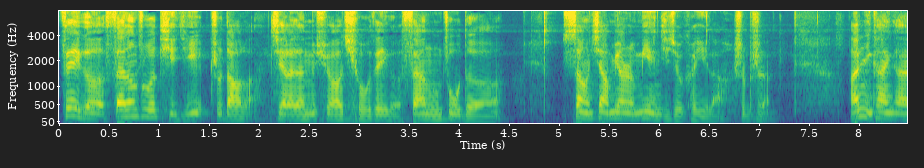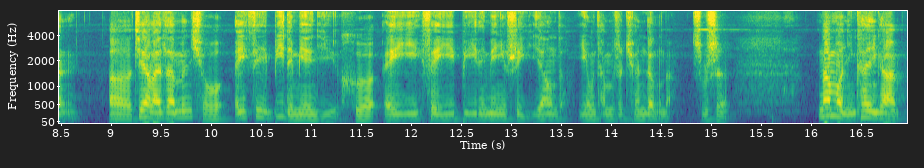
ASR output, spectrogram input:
这个三棱柱的体积知道了，接下来咱们需要求这个三棱柱的上下面的面积就可以了，是不是？来，你看一看，呃，接下来咱们求 ACB 的面积和 A1C1B 的面积是一样的，因为它们是全等的，是不是？那么你看一看，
